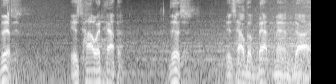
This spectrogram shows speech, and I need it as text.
This is how it happened. This is how the Batman died.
